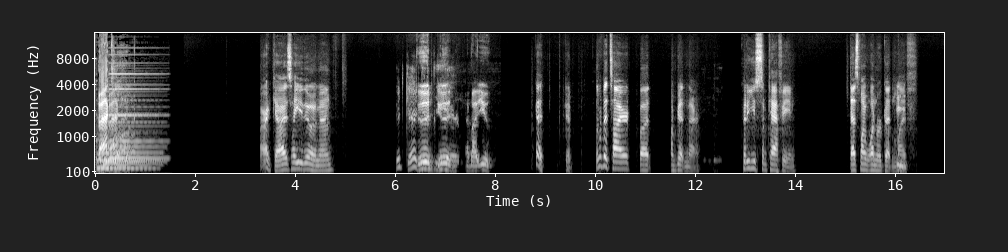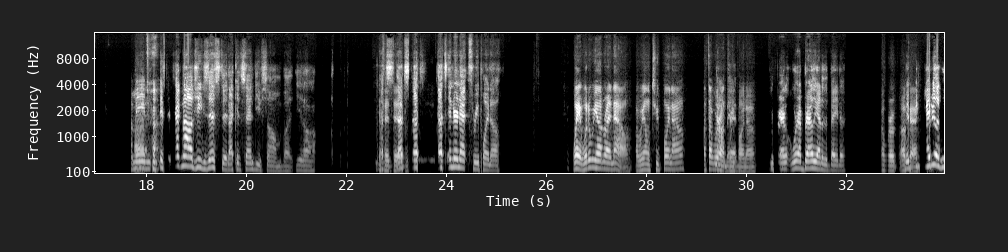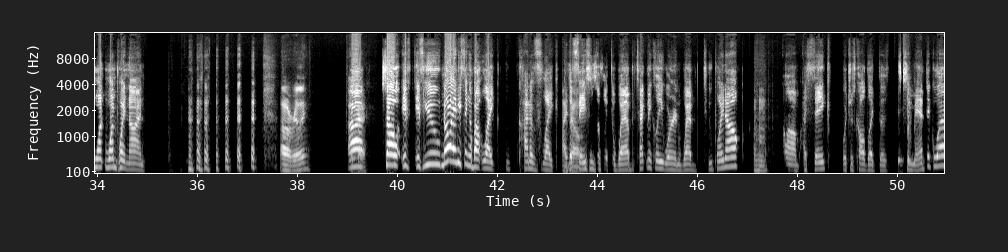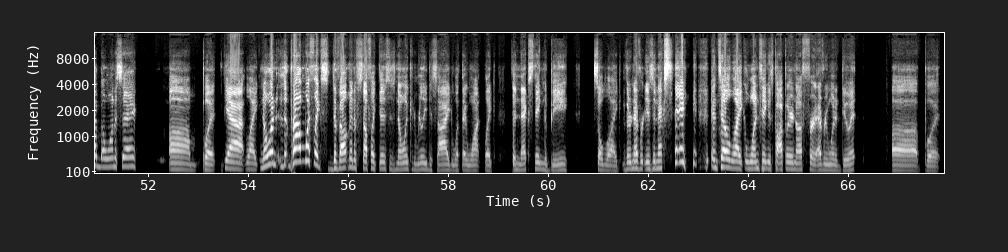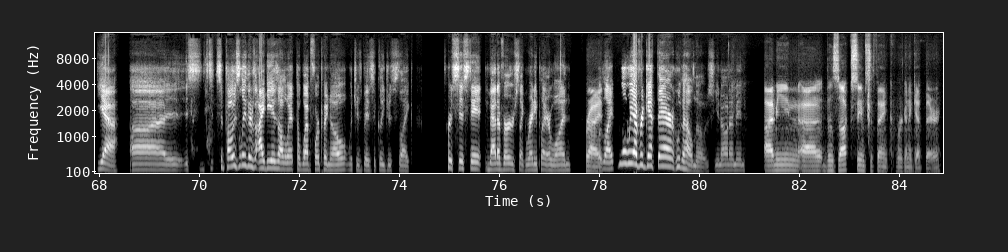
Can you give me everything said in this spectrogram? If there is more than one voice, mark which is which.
Speaker 1: Backlog.
Speaker 2: All right, guys, how you doing, man?
Speaker 3: Good, good,
Speaker 4: Good,
Speaker 3: to be
Speaker 4: good. How about you? Good, good.
Speaker 2: A little bit tired, but I'm getting there. Could have used some caffeine. That's my one regret in
Speaker 4: Hmm.
Speaker 2: life.
Speaker 3: I
Speaker 2: Uh,
Speaker 3: mean, if the technology existed, I could send you some, but you know,
Speaker 2: If
Speaker 3: that's that's that's that's internet oh. 3.0.
Speaker 2: Wait, what are we on right now? Are we on 2.0? I thought we were
Speaker 3: Nah,
Speaker 2: on
Speaker 3: man.
Speaker 2: 3.0.
Speaker 3: We're barely, we're barely out of the beta.
Speaker 2: Oh, we're,
Speaker 3: Maybe,
Speaker 2: okay.
Speaker 3: maybe like one 1.9.
Speaker 2: oh, really?
Speaker 3: Uh,
Speaker 2: Okay.
Speaker 3: so if if you know anything about like kind of like
Speaker 2: I
Speaker 3: the
Speaker 2: don't.
Speaker 3: phases of like the web, technically we're in web 2.0.
Speaker 2: Mhm.
Speaker 3: um i think which is called like the semantic web i want to say um but yeah like no one the problem with like development of stuff like this is no one can really decide what they want like the next thing to be so like there never is a next thing until like one thing is popular enough for everyone to do it uh but yeah uh s- supposedly there's ideas all the way up to web 4.0 which is basically just like persistent metaverse like ready player one
Speaker 2: Right.
Speaker 3: but like, will we ever get there? Who the hell knows? You know what I mean?
Speaker 2: I mean, uh, the Zuck seems to think we're gonna get there.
